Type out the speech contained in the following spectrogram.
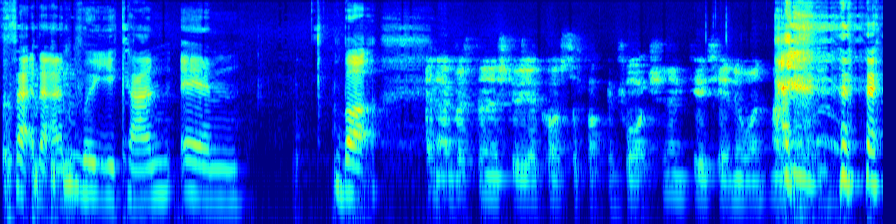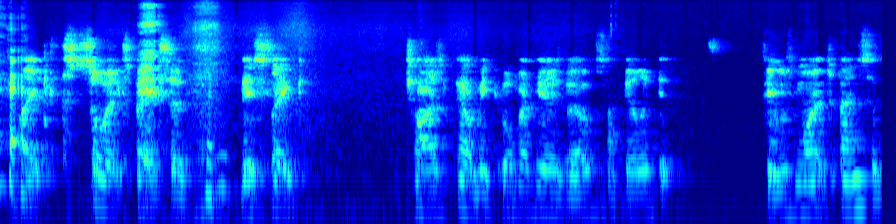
fitting it in where you can. Um, But And everything in Australia costs a fucking fortune. In case anyone has like so expensive. It's like charged per week over here as well. So I feel like it feels more expensive.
